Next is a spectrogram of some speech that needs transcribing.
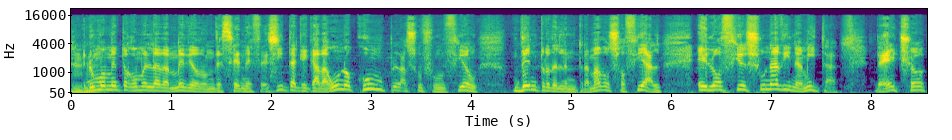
en un momento como es la Edad Media, donde se necesita que cada uno cumpla su función dentro del entramado social, el ocio es una dinamita. De hecho,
